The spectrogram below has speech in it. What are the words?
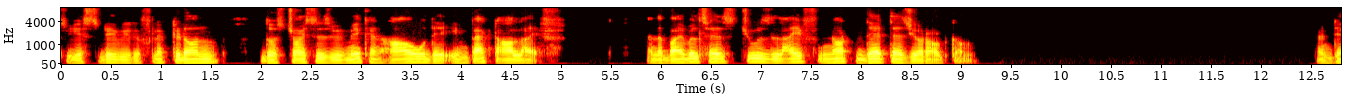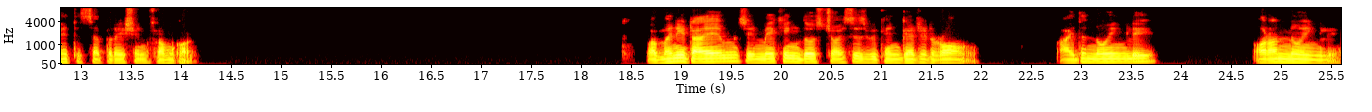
So, yesterday we reflected on those choices we make and how they impact our life. And the Bible says, choose life, not death, as your outcome. And death is separation from God. But many times in making those choices, we can get it wrong, either knowingly or unknowingly.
